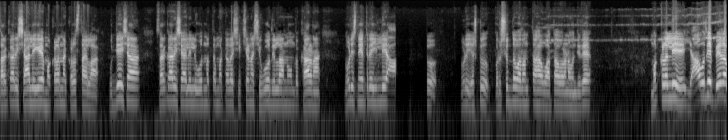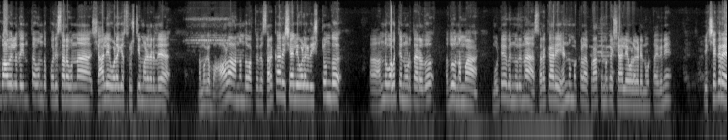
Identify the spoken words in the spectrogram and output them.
ಸರ್ಕಾರಿ ಶಾಲೆಗೆ ಮಕ್ಕಳನ್ನು ಕಳಿಸ್ತಾ ಇಲ್ಲ. ಉದ್ದೇಶ, ಸರ್ಕಾರಿ ಶಾಲೆಯಲ್ಲಿ ಉನ್ನತ ಮಟ್ಟದ ಶಿಕ್ಷಣ ಸಿಗೋದಿಲ್ಲ ಅನ್ನೋ ಒಂದು ಕಾರಣ. ನೋಡಿ ಸ್ನೇಹಿತರೆ, ಇಲ್ಲಿ ನೋಡಿ, ಎಷ್ಟು ಪರಿಶುದ್ಧವಾದಂತಹ ವಾತಾವರಣ ಹೊಂದಿದೆ. ಮಕ್ಕಳಲ್ಲಿ ಯಾವುದೇ ಭೇದ ಭಾವ ಇಲ್ಲದ ಇಂಥ ಒಂದು ಪರಿಸರವನ್ನು ಶಾಲೆ ಒಳಗೆ ಸೃಷ್ಟಿ ಮಾಡಿದ್ರಿಂದ ನಮಗೆ ಬಹಳ ಆನಂದವಾಗ್ತದೆ. ಸರ್ಕಾರಿ ಶಾಲೆ ಒಳಗೆ ಇಷ್ಟೊಂದು ಅಂದವಾಗುತ್ತೆ ನೋಡ್ತಾ ಇರೋದು. ಅದು ನಮ್ಮ ಮೂಟೆಬೆನ್ನೂರಿನ ಸರ್ಕಾರಿ ಹೆಣ್ಣು ಮಕ್ಕಳ ಪ್ರಾಥಮಿಕ ಶಾಲೆ ಒಳಗಡೆ ನೋಡ್ತಾ ಇದ್ದೀನಿ. ವೀಕ್ಷಕರೇ,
